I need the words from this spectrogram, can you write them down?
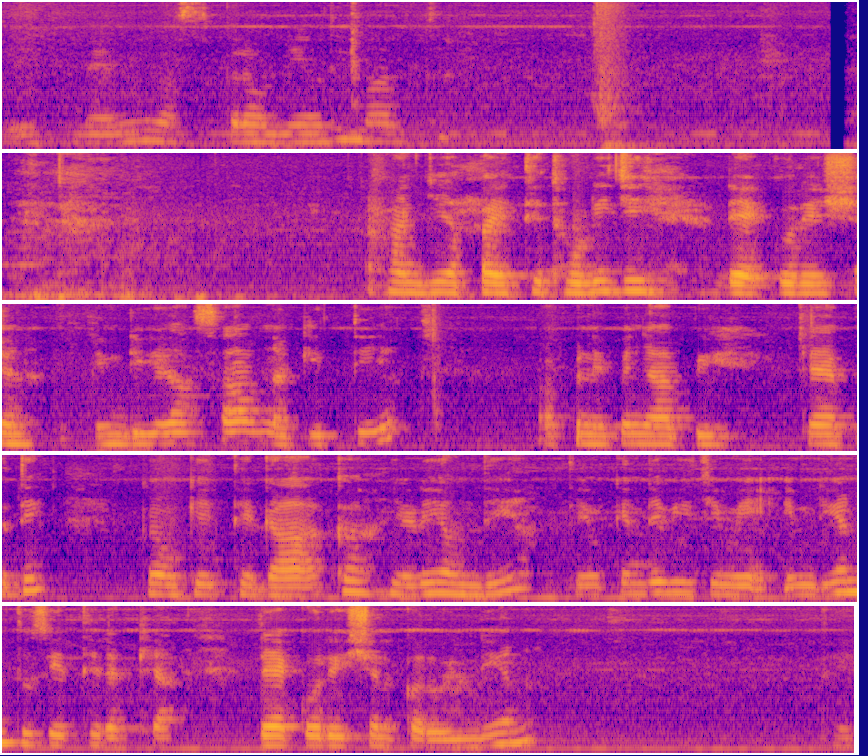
ਤੇ ਮੈਂ ਵੀ ਬਸ ਕਰਾਉਣੀ ਆ ਉਹਦੀ ਮਦਦ। ਹਾਂਜੀ, ਆਪਾਂ ਇੱਥੇ ਥੋੜੀ ਜੀ ਡੈਕੋਰੇਸ਼ਨ ਇੰਡੀਆ ਹਿਸਾਬ ਨਾਲ ਕੀਤੀ ਆ, ਆਪਣੇ ਪੰਜਾਬੀ ਟੈਪ ਦੀ, ਕਿਉਂਕਿ ਇੱਥੇ ਗਾਹਕ ਜਿਹੜੇ ਆਉਂਦੇ ਆ, ਤੇ ਉਹ ਕਹਿੰਦੇ ਵੀ ਜਿਵੇਂ ਇੰਡੀਅਨ ਤੁਸੀਂ ਇੱਥੇ ਰੱਖਿਆ ਡੈਕੋਰੇਸ਼ਨ ਕਰੋ ਇੰਡੀਅਨ ਤੇ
